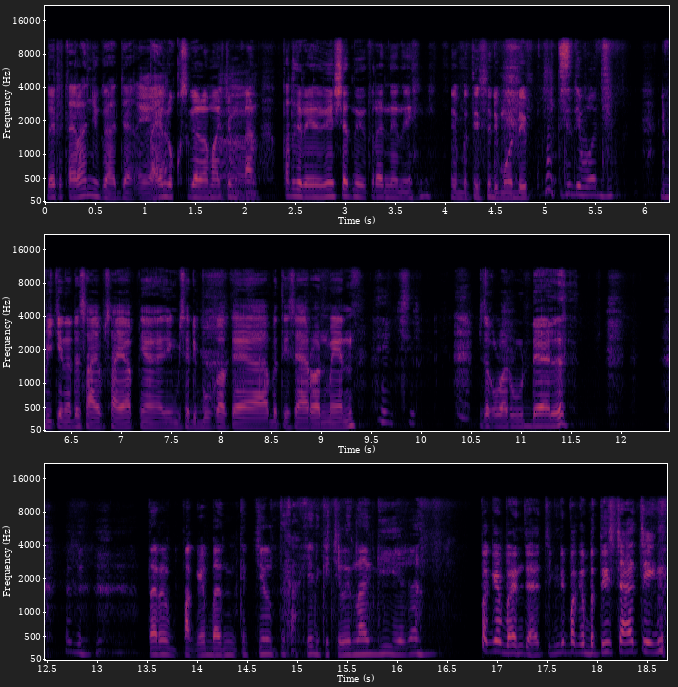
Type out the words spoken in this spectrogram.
dari Thailand juga ada. Iya. Thailand segala macam kan. Ntar dari Indonesia nih trennya nih. Ya betisnya dimodif. Nanti di modif dibikin ada sayap-sayapnya yang bisa dibuka kayak betis Iron Man. Bisa keluar rudal. Ntar pakai ban kecil tuh kakinya dikecilin lagi ya kan. Pakai ban cacing dipakai betis cacing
